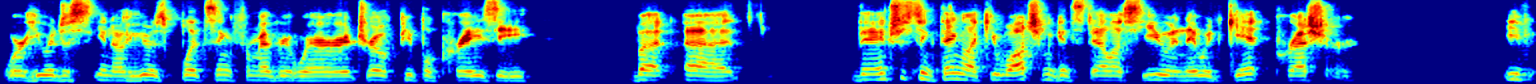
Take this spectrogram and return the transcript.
where he would just, you know, he was blitzing from everywhere. It drove people crazy. But uh, the interesting thing, like you watch them against LSU, and they would get pressure. Even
